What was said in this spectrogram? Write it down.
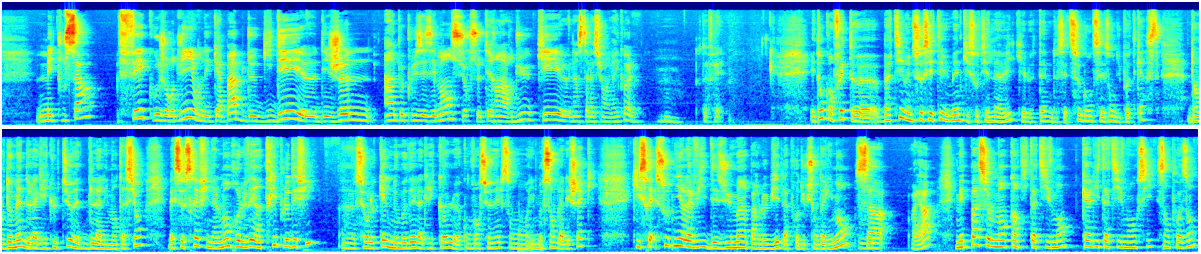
Mais tout ça fait qu'aujourd'hui on est capable de guider euh, des jeunes un peu plus aisément sur ce terrain ardu qu'est euh, l'installation agricole. Mmh, tout à fait. Et donc, en fait, euh, bâtir une société humaine qui soutienne la vie, qui est le thème de cette seconde saison du podcast, dans le domaine de l'agriculture et de l'alimentation, ben, ce serait finalement relever un triple défi euh, sur lequel nos modèles agricoles conventionnels sont, il me semble, à l'échec, qui serait soutenir la vie des humains par le biais de la production d'aliments, mmh. ça, voilà, mais pas seulement quantitativement, qualitativement aussi, sans poison,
